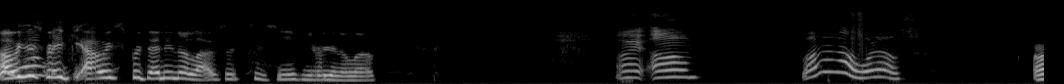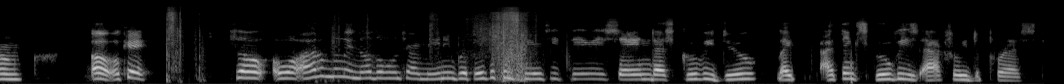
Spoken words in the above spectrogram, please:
I was just making. I was pretending to laugh so, to see if you were gonna laugh. All right. Um. Well, I don't know what else. Um. Oh, okay. So, well, I don't really know the whole entire meaning, but there's a conspiracy theory saying that Scooby Doo, like, I think Scooby's actually depressed.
